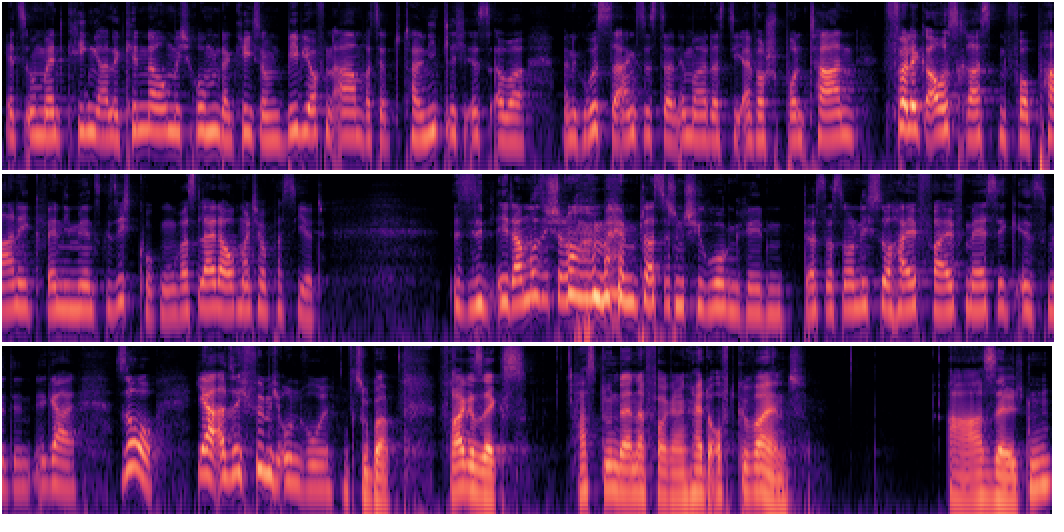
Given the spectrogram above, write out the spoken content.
jetzt im Moment kriegen alle Kinder um mich rum, dann kriege ich so ein Baby auf den Arm, was ja total niedlich ist, aber meine größte Angst ist dann immer, dass die einfach spontan völlig ausrasten vor Panik, wenn die mir ins Gesicht gucken, was leider auch manchmal passiert. Da muss ich schon noch mit meinem plastischen Chirurgen reden, dass das noch nicht so High-Five-mäßig ist mit den. Egal. So, ja, also ich fühle mich unwohl. Super. Frage 6. Hast du in deiner Vergangenheit oft geweint? A. Selten.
